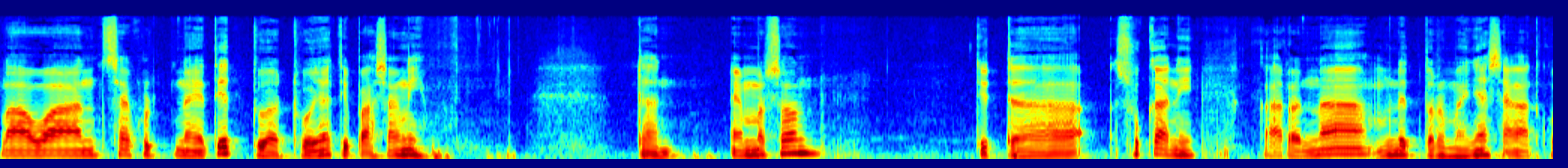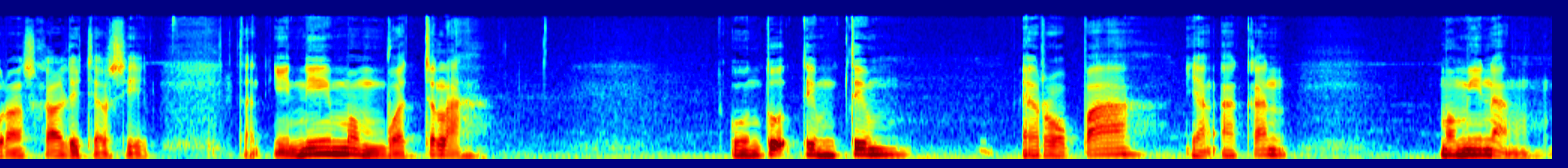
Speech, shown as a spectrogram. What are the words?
lawan Sheffield United dua-duanya dipasang nih. Dan Emerson tidak suka nih karena menit bermainnya sangat kurang sekali di Chelsea dan ini membuat celah untuk tim-tim Eropa yang akan meminang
